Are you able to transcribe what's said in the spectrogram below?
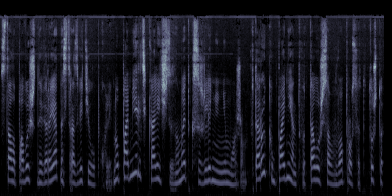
стала повышенная вероятность развития опухоли. Но померить количественно мы это, к сожалению, не можем. Второй компонент вот того же самого вопроса, это то, что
